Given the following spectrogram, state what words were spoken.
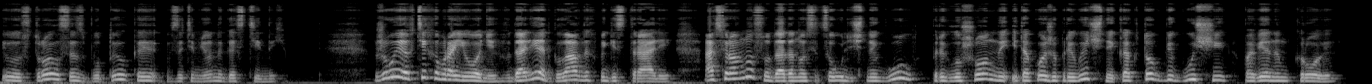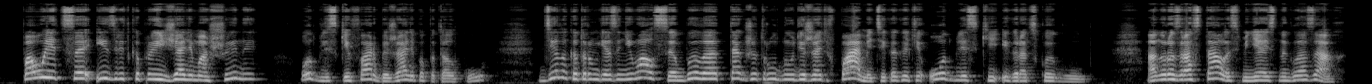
и устроился с бутылкой в затемненной гостиной. Живу я в тихом районе, вдали от главных магистралей, а все равно сюда доносится уличный гул, приглушенный и такой же привычный, как ток, бегущий по венам крови. По улице изредка проезжали машины, отблески фар бежали по потолку. Дело, которым я занимался, было так же трудно удержать в памяти, как эти отблески и городской гул. Оно разрасталось, меняясь на глазах.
